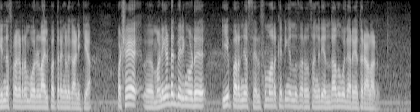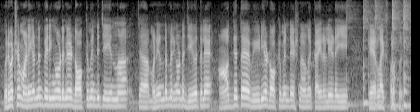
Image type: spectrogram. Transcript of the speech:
ഗിന്നസ് പ്രകടനം പോലുള്ള അല്പത്തരങ്ങൾ കാണിക്കുക. പക്ഷേ മണികണ്ഠൻ പെരിങ്ങോട് ഈ പറഞ്ഞ സെൽഫ് മാർക്കറ്റിംഗ് എന്ന് പറയുന്ന സംഗതി എന്താണെന്ന് പോലും അറിയാത്ത ഒരാളാണ്. ഒരുപക്ഷെ മണികണ്ഠൻ പെരിങ്ങോടിനെ ഡോക്യുമെന്റ് ചെയ്യുന്ന മണികണ്ഠൻ പെരിങ്ങോടിന്റെ ജീവിതത്തിലെ ആദ്യത്തെ വീഡിയോ ഡോക്യുമെന്റേഷനാണ് കൈരളിയുടെ ഈ കേരള എക്സ്പ്രസ്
